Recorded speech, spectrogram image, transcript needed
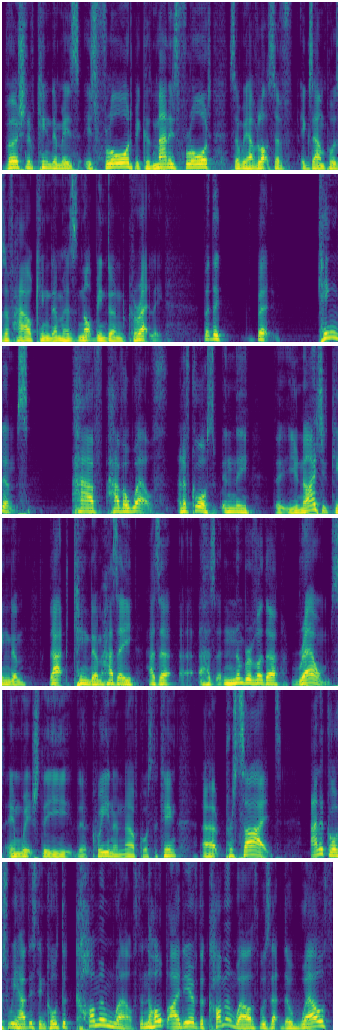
version of kingdom is is flawed because man is flawed. So we have lots of examples of how kingdom has not been done correctly. But the but kingdoms have have a wealth, and of course, in the the United Kingdom, that kingdom has a has a uh, has a number of other realms in which the the queen and now of course the king uh, presides. And of course, we have this thing called the Commonwealth. And the whole idea of the Commonwealth was that the wealth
